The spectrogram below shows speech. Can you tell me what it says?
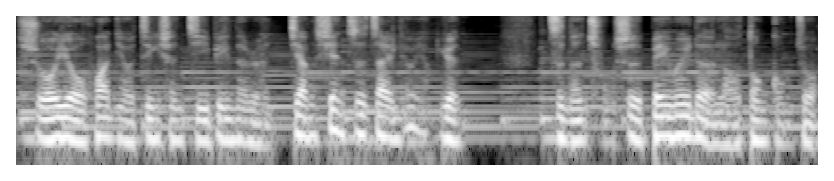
所有患有精神疾病的人将限制在疗养院，只能从事卑微的劳动工作，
